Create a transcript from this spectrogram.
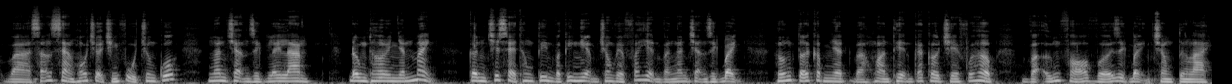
và sẵn sàng hỗ trợ chính phủ Trung Quốc ngăn chặn dịch lây lan, đồng thời nhấn mạnh cần chia sẻ thông tin và kinh nghiệm trong việc phát hiện và ngăn chặn dịch bệnh, hướng tới cập nhật và hoàn thiện các cơ chế phối hợp và ứng phó với dịch bệnh trong tương lai.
